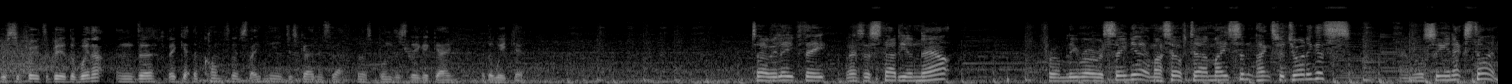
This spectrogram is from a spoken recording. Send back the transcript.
which to prove to be the winner, and uh, they get the confidence they need just going into that first Bundesliga game of the weekend. So we leave the Weser Stadium now. From Leroy Rosenior and myself, Dan Mason, thanks for joining us, and we'll see you next time.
